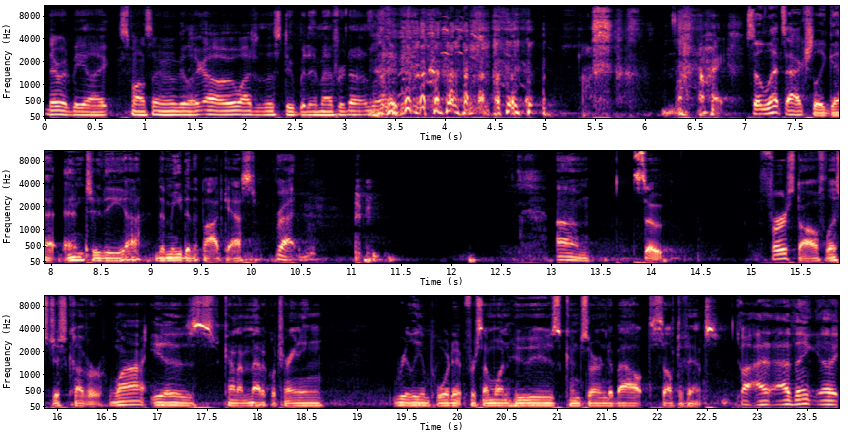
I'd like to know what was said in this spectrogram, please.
There would be like segment would be like, "Oh, watch what this stupid MFer does." Like, All right. So let's actually get into the uh, the meat of the podcast. right. um. So first off, let's just cover why is kind of medical training really important for someone who is concerned about self defense. I, I think uh,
